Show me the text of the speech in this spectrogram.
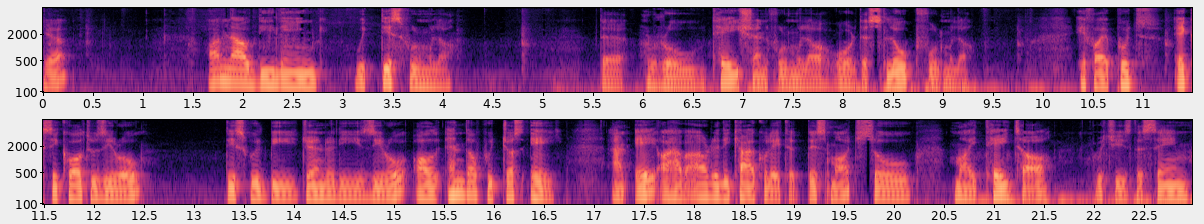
yeah. I'm now dealing with this formula the rotation formula or the slope formula. If I put x equal to 0 this will be generally 0 I'll end up with just a and a I have already calculated this much so my theta which is the same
